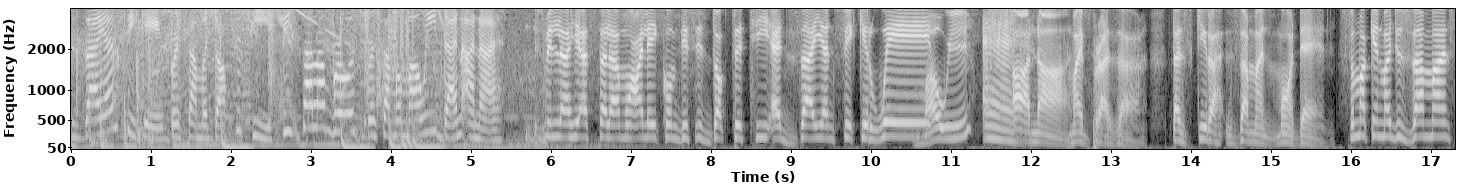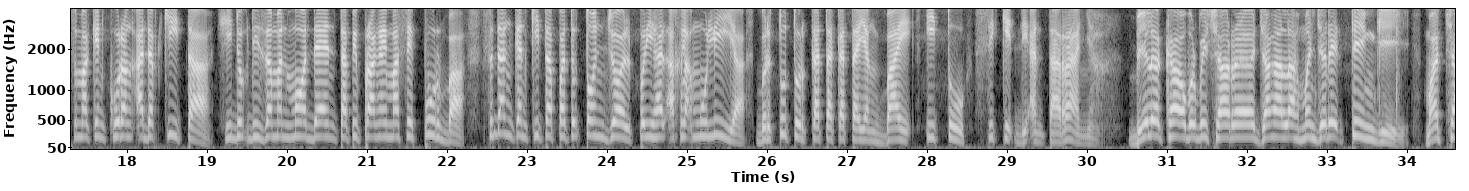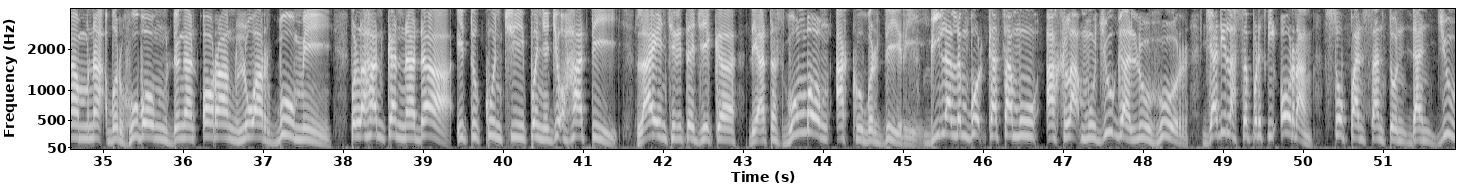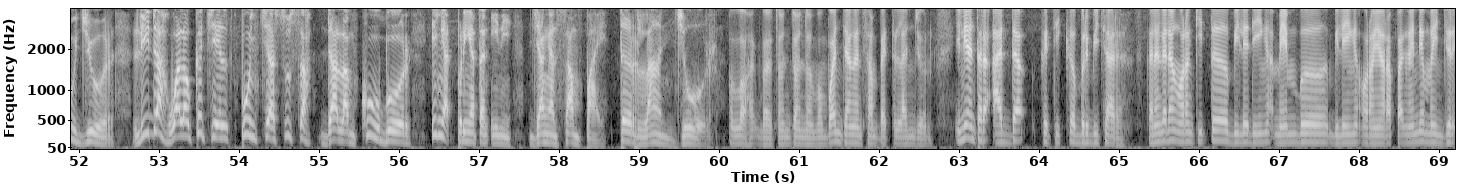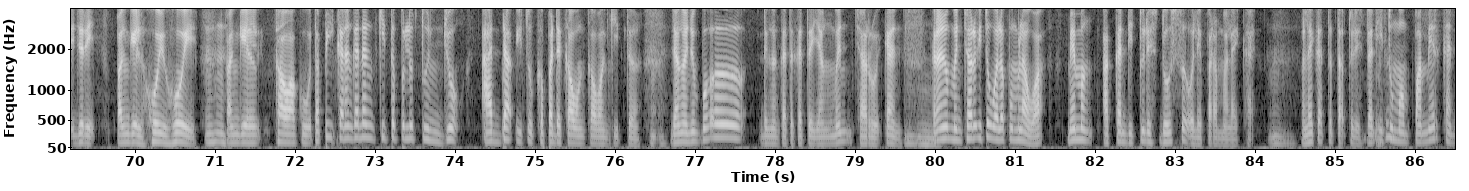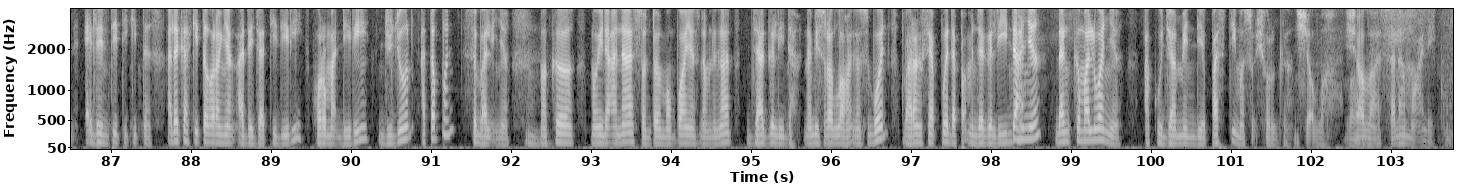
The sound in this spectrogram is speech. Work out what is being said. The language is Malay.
Zayan Fikir bersama Dr. T di Salam Bros bersama Maui dan Anas. Bismillahirrahmanirrahim. Assalamualaikum. This is Dr. T at Zayan Fikir Way. Maui And Anas. My brother. Tazkirah zaman moden. Semakin maju zaman, semakin kurang adab kita. Hidup di zaman moden tapi perangai masih purba. Sedangkan kita patut tonjol perihal akhlak mulia. Bertutur kata-kata yang baik. Itu sikit di antaranya. Bila kau berbicara, janganlah menjerit tinggi. Macam nak berhubung dengan orang luar bumi. Perlahankan nada, itu kunci penyejuk hati. Lain cerita jika di atas bumbung aku berdiri. Bila lembut katamu, akhlakmu juga luhur. Jadilah seperti orang, sopan santun dan jujur. Lidah walau kecil, punca susah dalam kubur. Ingat peringatan ini, jangan sampai terlanjur. Allah Akbar Tuan-tuan dan perempuan Jangan sampai terlanjur Ini antara adab ketika berbicara Kadang-kadang orang kita Bila dia ingat member Bila ingat orang yang rapat dengan dia Main jerit-jerit Panggil hoi-hoi mm-hmm. Panggil kau aku Tapi kadang-kadang kita perlu tunjuk Adab itu kepada kawan-kawan kita mm-hmm. Jangan jumpa uh, Dengan kata-kata yang mencarut kan mm-hmm. Kerana mencarut itu walaupun melawak memang akan ditulis dosa oleh para malaikat. Hmm. Malaikat tetap tulis dan Betul. itu mempamerkan identiti kita. Adakah kita orang yang ada jati diri, hormat diri, jujur ataupun sebaliknya. Hmm. Maka Mawidah Anas, tuan-tuan dan puan yang sedang mendengar, jaga lidah. Nabi SAW sebut, barang siapa dapat menjaga lidahnya dan kemaluannya, aku jamin dia pasti masuk syurga. InsyaAllah. InsyaAllah. Assalamualaikum.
